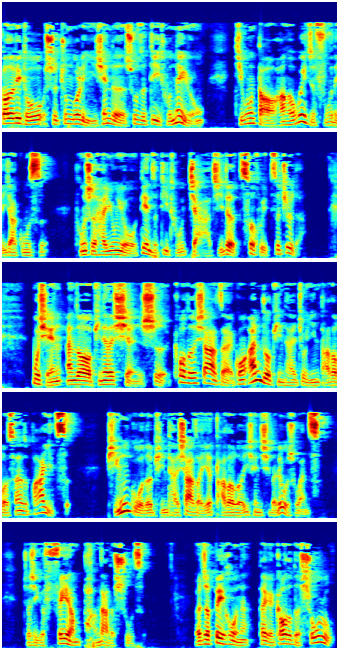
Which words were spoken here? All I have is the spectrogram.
高德地图是中国领先的数字地图内容提供导航和位置服务的一家公司，同时还拥有电子地图甲级的测绘资质的。目前按照平台的显示，高德下载光安卓平台就已经达到了三十八亿次，苹果的平台下载也达到了一千七百六十万次。这是一个非常庞大的数字，而这背后呢，带给高德的收入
